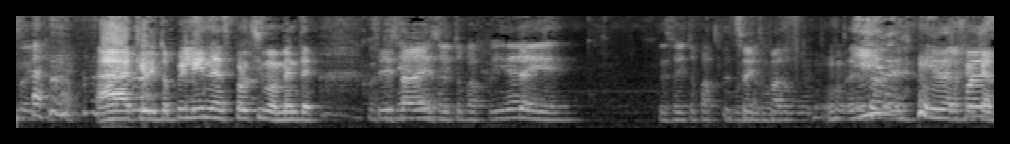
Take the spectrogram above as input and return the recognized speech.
Soy tu. Ah, Critopilines próximamente. Sí, está bien. Soy tu papo. Y de, de, de soy tu papo. Soy. Eso- Y, y después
